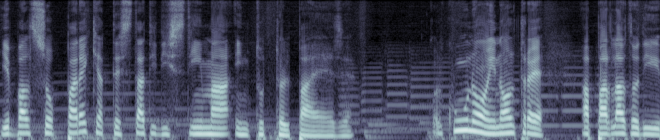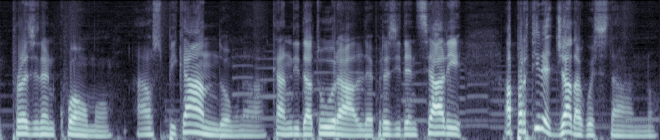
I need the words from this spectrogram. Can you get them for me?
gli è valso parecchi attestati di stima in tutto il paese. Qualcuno inoltre ha parlato di President Cuomo, auspicando una candidatura alle presidenziali a partire già da quest'anno.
